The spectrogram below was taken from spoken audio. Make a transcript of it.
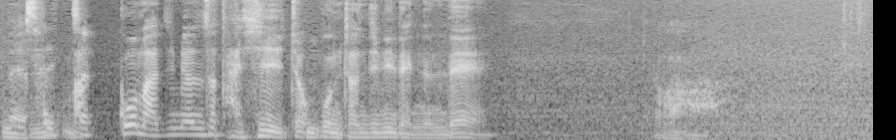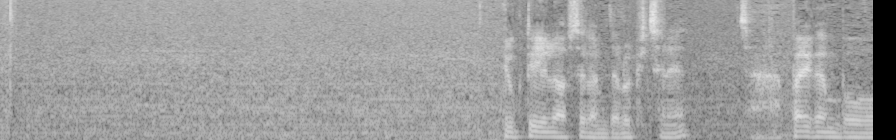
네 살짝 맞고 맞으면서 다시 조금 전진이 됐는데 육 6대 1로 앞서갑니다. 루피체넷. 자 빨간 볼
